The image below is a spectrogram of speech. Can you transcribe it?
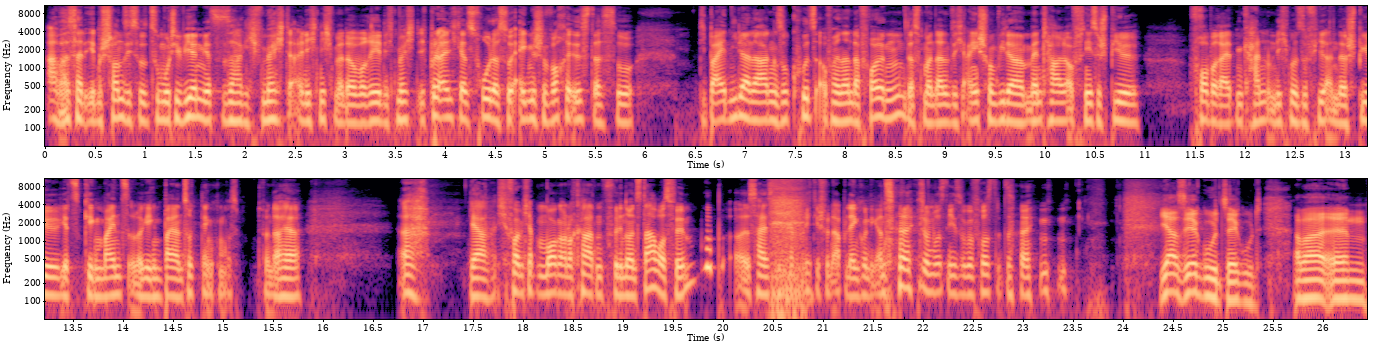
Aber es ist halt eben schon, sich so zu motivieren, jetzt zu sagen, ich möchte eigentlich nicht mehr darüber reden. Ich möchte, ich bin eigentlich ganz froh, dass so englische Woche ist, dass so die beiden Niederlagen so kurz aufeinander folgen, dass man dann sich eigentlich schon wieder mental aufs nächste Spiel vorbereiten kann und nicht mehr so viel an das Spiel jetzt gegen Mainz oder gegen Bayern zurückdenken muss. Von daher, ach, ja, ich freue mich, ich habe morgen auch noch Karten für den neuen Star Wars Film. Das heißt, ich habe richtig schön Ablenkung die ganze Zeit und muss nicht so gefrustet sein. Ja, sehr gut, sehr gut. Aber ähm,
